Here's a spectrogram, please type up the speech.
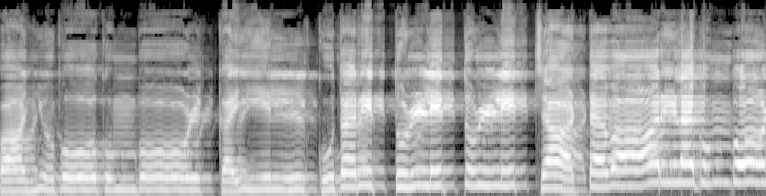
പാഞ്ഞു പോകുമ്പോൾ കയ്യിൽ കുതറി തുള്ളി തുള്ളി ചാട്ടവാറിളകുമ്പോൾ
